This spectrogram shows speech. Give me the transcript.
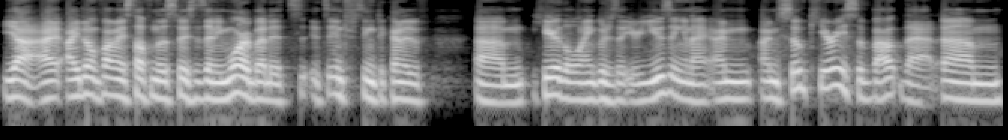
yeah, I, I don't find myself in those spaces anymore, but it's it's interesting to kind of um, hear the language that you're using, and I, I'm I'm so curious about that. Um,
